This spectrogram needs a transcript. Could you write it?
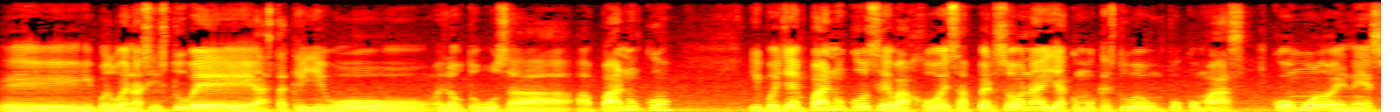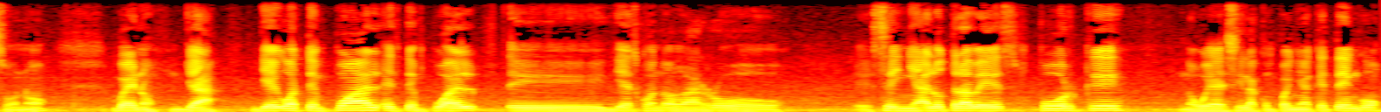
Eh, y pues bueno, así estuve hasta que llegó el autobús a, a Pánuco. Y pues ya en Pánuco se bajó esa persona y ya como que estuve un poco más cómodo en eso, ¿no? Bueno, ya, llego a Tempual. En Tempual eh, ya es cuando agarro eh, señal otra vez porque, no voy a decir la compañía que tengo,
